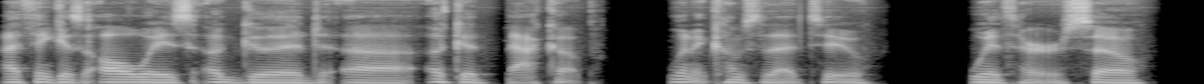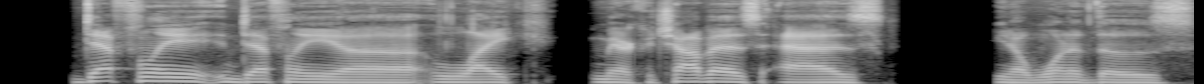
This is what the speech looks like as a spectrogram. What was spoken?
I think is always a good uh, a good backup when it comes to that too, with her. So definitely, definitely uh, like America Chavez as you know one of those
